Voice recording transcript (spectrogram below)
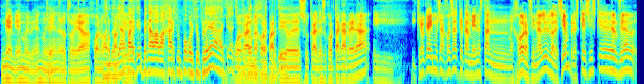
Bien, bien, muy bien, muy Sí. bien. El otro día jugó el mejor Cuando ya parecía, empezaba a bajarse un poco el sus juega el mejor partido de su, de su corta carrera y, y creo que hay muchas cosas que también están mejor. Al final es lo de siempre. Es que si es que al final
